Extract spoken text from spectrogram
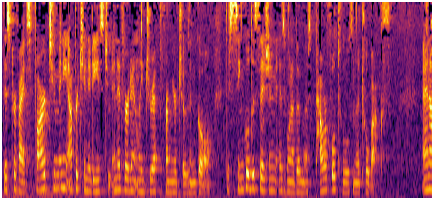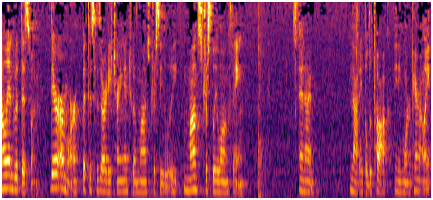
This provides far too many opportunities to inadvertently drift from your chosen goal. The single decision is one of the most powerful tools in the toolbox. And I'll end with this one. There are more, but this is already turning into a monstrously, monstrously long thing and I'm not able to talk anymore apparently.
